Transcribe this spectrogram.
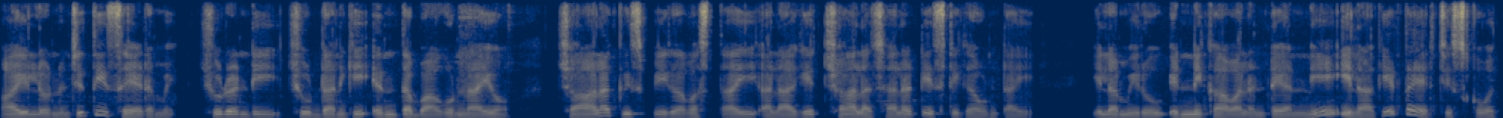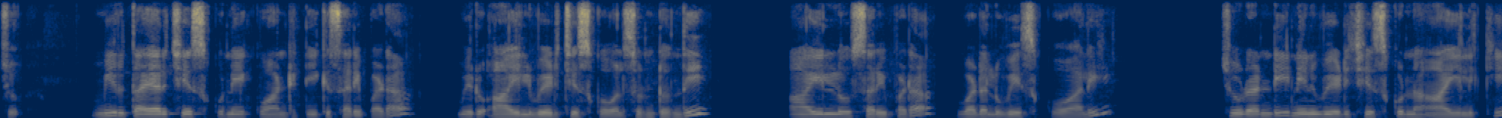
ఆయిల్లో నుంచి తీసేయడమే. చూడండి చూడ్డానికి ఎంత బాగున్నాయో. చాలా క్రిస్పీగా వస్తాయి అలాగే చాలా చాలా టేస్టీగా ఉంటాయి. ఇలా మీరు ఎన్ని కావాలంటే అన్నీ ఇలాగే తయారు చేసుకోవచ్చు. మీరు తయారు చేసుకునే క్వాంటిటీకి సరిపడా మీరు ఆయిల్ వేడి చేసుకోవాల్సి ఉంటుంది. ఆయిల్లో సరిపడా వడలు వేసుకోవాలి. చూడండి నేను వేడి చేసుకున్న ఆయిల్కి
